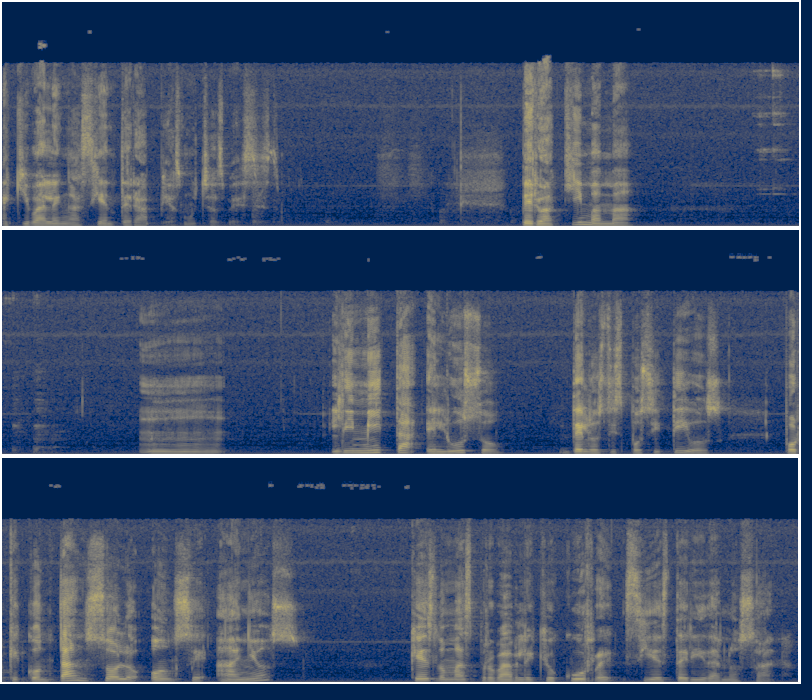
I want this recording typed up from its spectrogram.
equivalen a 100 terapias muchas veces. Pero aquí mamá mm, limita el uso de los dispositivos porque con tan solo 11 años, ¿qué es lo más probable que ocurre si esta herida no sana?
